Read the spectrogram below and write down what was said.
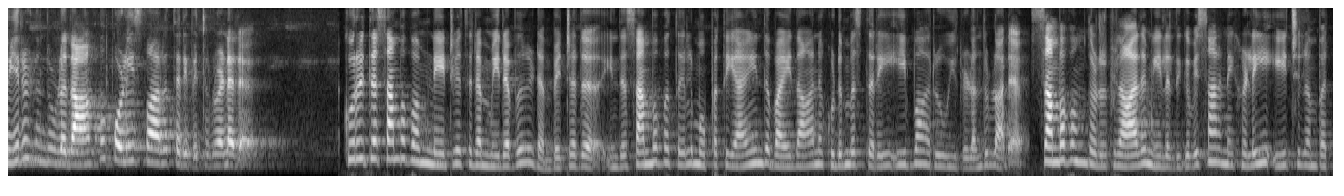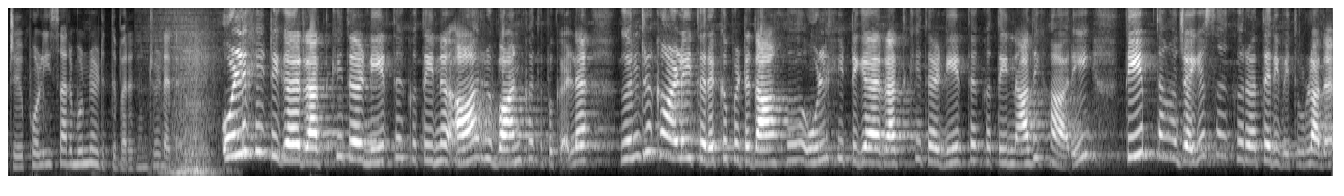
உயிரிழந்துள்ளதாக போலீசார் தெரிவித்துள்ளனர். குறித்த சம்பவம் நேற்றைய தினம் இரவு இடம்பெற்றது. இந்த சம்பவத்தில் முப்பத்தி ஐந்து வயதான குடும்பஸ்தரை இவ்வாறு உயிரிழந்துள்ளார். சம்பவம் தொடர்பிலான மேலதிக விசாரணைகளை ஈச்சிலம்பற்று போலீசார் முன்னெடுத்து வருகின்றனர். உள்கீட்டிக ரத்கித நீர்த்தக்கத்தின் ஆறு வான்கதவுகள் இன்று காலை திறக்கப்பட்டதாக உள்கீட்டிக ரத்கித நீர்த்தக்கத்தின் அதிகாரி தீப்தா ஜெயசேகர தெரிவித்துள்ளார்.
